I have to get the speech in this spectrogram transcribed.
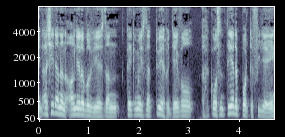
En as jy dan in aandele wil wees, dan kyk 'n mens na twee goed. Jy wil 'n gekonsentreerde portefeulje hê.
